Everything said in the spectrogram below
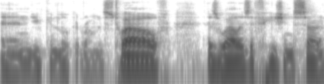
and you can look at Romans 12 as well as Ephesians. So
